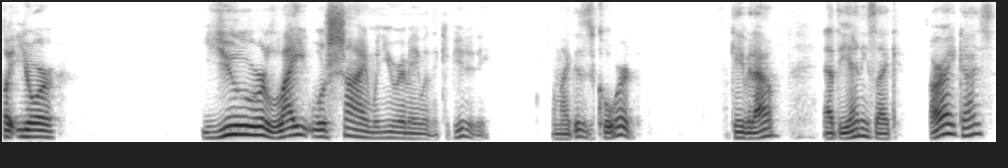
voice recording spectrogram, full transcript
But your your light will shine when you remain with the community. I'm like, this is a cool word. Gave it out. At the end, he's like, all right, guys,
